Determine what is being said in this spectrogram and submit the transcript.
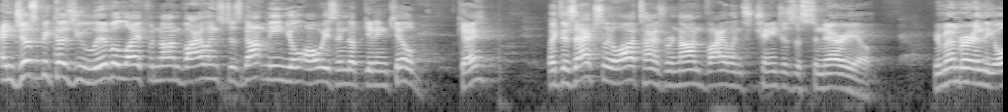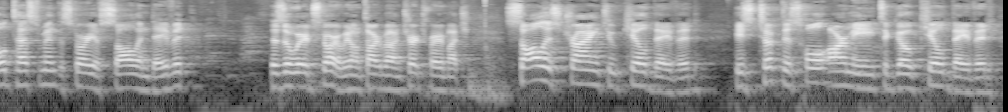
And just because you live a life of nonviolence does not mean you'll always end up getting killed. Okay? Like there's actually a lot of times where nonviolence changes the scenario. You remember in the Old Testament the story of Saul and David? This is a weird story. We don't talk about in church very much. Saul is trying to kill David. He's took this whole army to go kill David,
